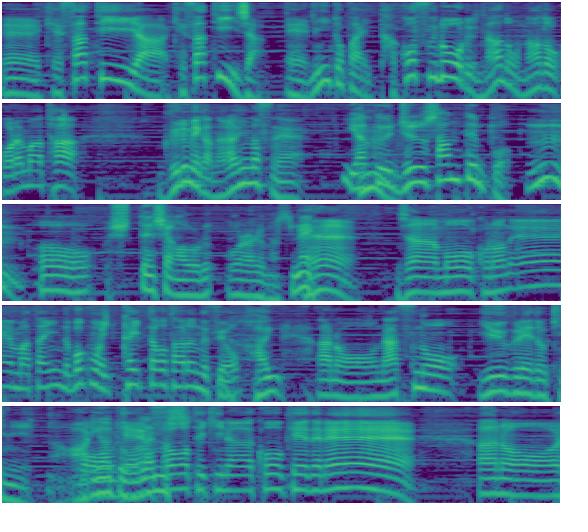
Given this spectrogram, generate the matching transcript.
えーケサティーヤケサティージャ、えーミートパイタコスロールなどなどこれまたグルメが並びますね。約うん。13店舗、うん。お出店者がおらおられますね。ねえじゃあもうこのねまたインド僕も一回行ったことあるんですよ。はい。あの夏の夕暮れ時に。ありがとうございます。こ幻想的な光景でね。あの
